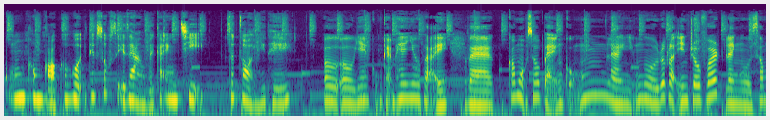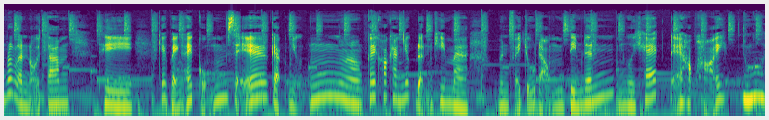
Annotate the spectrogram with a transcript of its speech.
cũng không có cơ hội tiếp xúc dễ dàng với các anh chị rất giỏi như thế ừ ừ giang cũng cảm thấy như vậy. Và có một số bạn cũng là những người rất là introvert là người sống rất là nội tâm. Thì các bạn ấy cũng sẽ gặp những ờ, cái khó khăn nhất định khi mà mình phải chủ động tìm đến người khác để học hỏi. Đúng rồi.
